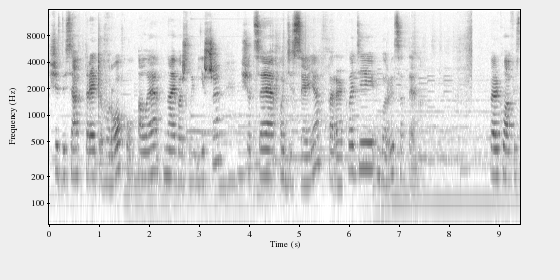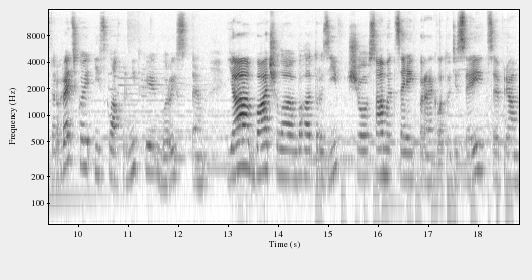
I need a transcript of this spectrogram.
63-го року, але найважливіше, що це Одіссея в перекладі Бориса Тена. Переклав із старогрецької і склав примітки Борис Тен. Я бачила багато разів, що саме цей переклад Одіссей це прям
